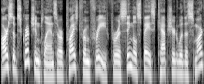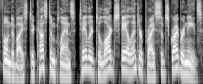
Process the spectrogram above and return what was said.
Our subscription plans are priced from free for a single space captured with a smartphone device to custom plans tailored to large scale enterprise subscriber needs.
